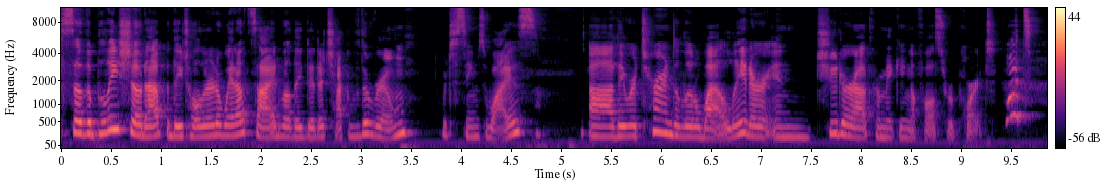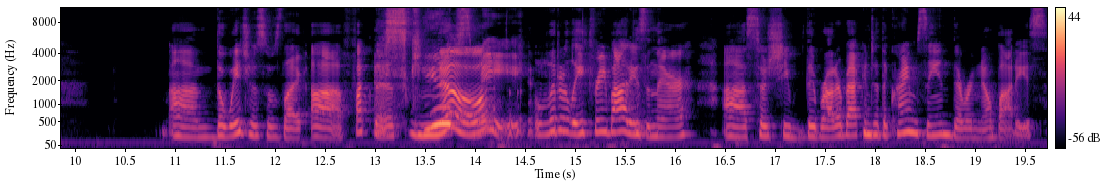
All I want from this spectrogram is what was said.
So the police showed up. They told her to wait outside while they did a check of the room, which seems wise. Uh, they returned a little while later and chewed her out for making a false report. What? Um, the waitress was like, "Uh, fuck this! Excuse no, me. literally three bodies in there." Uh, so she they brought her back into the crime scene. There were no bodies,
